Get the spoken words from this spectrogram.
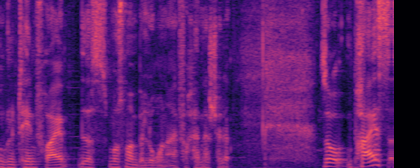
und glutenfrei. Das muss man belohnen einfach an der Stelle. So, Preis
